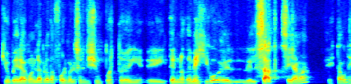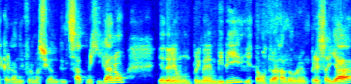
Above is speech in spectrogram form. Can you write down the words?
que opera con la plataforma del Servicio de Impuestos Internos de México, el, el, SAT se llama. Estamos descargando información del SAT mexicano. Ya tenemos un primer MVP y estamos trabajando con una empresa ya,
